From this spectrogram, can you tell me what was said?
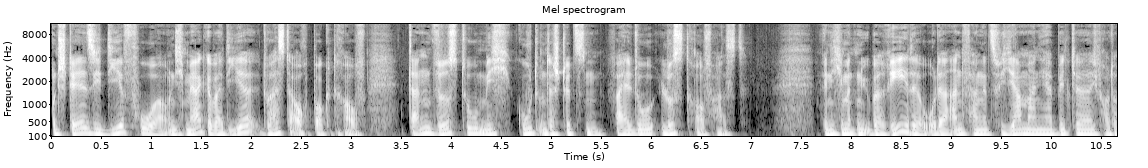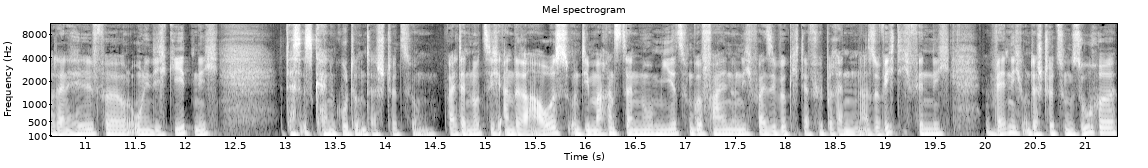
und stelle sie dir vor und ich merke bei dir, du hast da auch Bock drauf, dann wirst du mich gut unterstützen, weil du Lust drauf hast. Wenn ich jemanden überrede oder anfange zu jammern, ja bitte, ich brauche doch deine Hilfe und ohne dich geht nicht, das ist keine gute Unterstützung, weil dann nutze ich andere aus und die machen es dann nur mir zum Gefallen und nicht, weil sie wirklich dafür brennen. Also wichtig finde ich, wenn ich Unterstützung suche,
